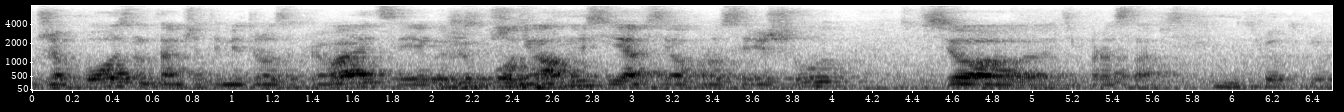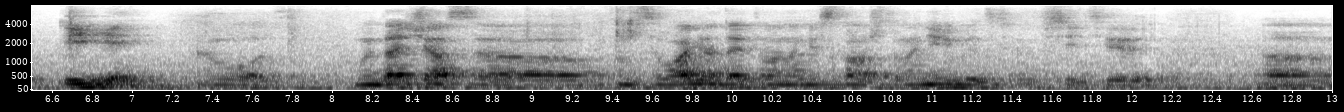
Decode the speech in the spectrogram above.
Уже поздно, там что-то метро закрывается. Я говорю, слушай, не волнуйся, я все вопросы решу, все, типа, расслабься. И? Вот. Мы до часа потанцевали, а до этого она мне сказала, что она не любит все эти э,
